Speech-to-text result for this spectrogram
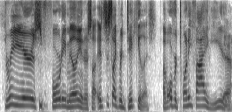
three years, 40 million or so. It's just like ridiculous of over 25 years. Yeah.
